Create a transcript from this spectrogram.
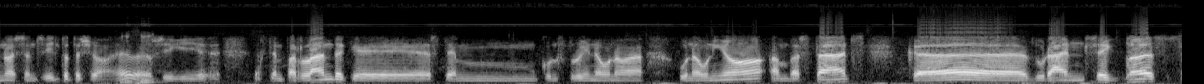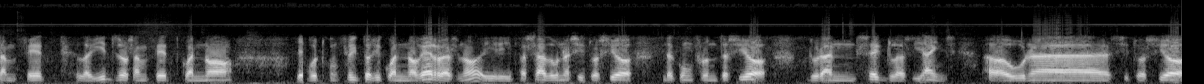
no és senzill tot això, eh? Uh -huh. o sigui, estem parlant de que estem construint una, una unió amb estats que durant segles s'han fet leguits o s'han fet quan no hi ha hagut conflictes i quan no guerres, no? I passar d'una situació de confrontació durant segles i anys a una situació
